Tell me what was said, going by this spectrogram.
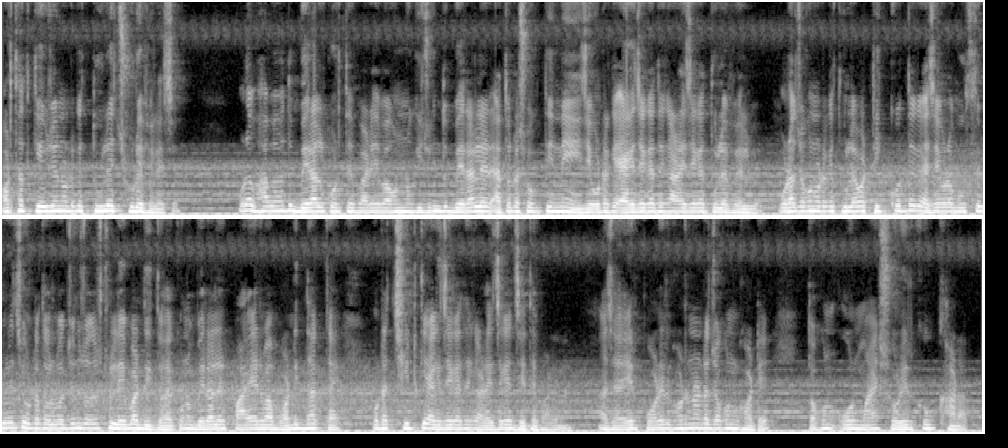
অর্থাৎ কেউ যেন ওটাকে তুলে ছুঁড়ে ফেলেছে। ওরা ভাবে হয়তো বেড়াল করতে পারে বা অন্য কিছু, কিন্তু বেড়ালের এতটা শক্তি নেই যে ওটাকে এক জায়গা থেকে আরেক জায়গায় তুলে ফেলবে। ওরা যখন ওটাকে তুলে আবার ঠিক করতে গেছে, ওরা বুঝতে পেরেছে ওটা তোলবার জন্য যথেষ্ট লেবার দিতে হয়। কোনো বেড়ালের পায়ের বা বডির ধাক্কায় ওটা ছিটকে এক জায়গা থেকে আরেক জায়গায় যেতে পারে না। আচ্ছা এর পরের ঘটনাটা যখন ঘটে, তখন ওর মায়ের শরীর খুব খারাপ।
